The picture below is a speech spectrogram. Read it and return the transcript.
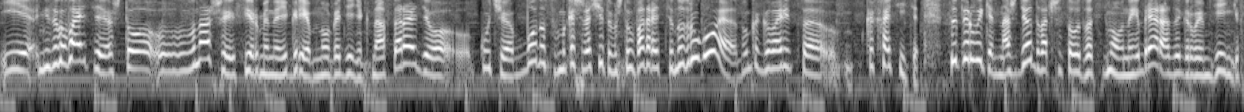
И не забывайте, что в нашей фирменной игре много денег на авторадио, куча бонусов. Мы, конечно, рассчитываем, что вы потратите на другое, ну, как говорится, как хотите. Супер Уикенд нас ждет 26-27 ноября. Разыгрываем деньги в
